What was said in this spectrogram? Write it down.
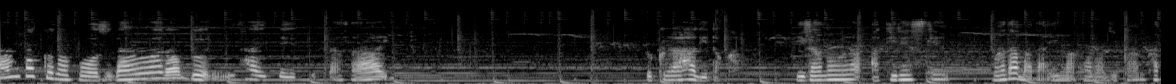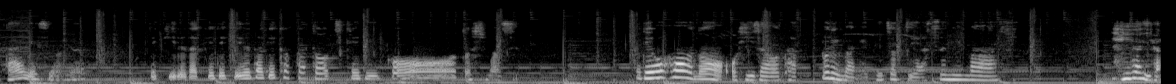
三角のポーズ、ダウンワド部に入っていってください。ふくらはぎとか、膝の裏、アキレス腱、まだまだ今この時間硬いですよね。できるだけできるだけかかとをつけに行こうとします。両方のお膝をたっぷり曲げてちょっと休みます。いやいや、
